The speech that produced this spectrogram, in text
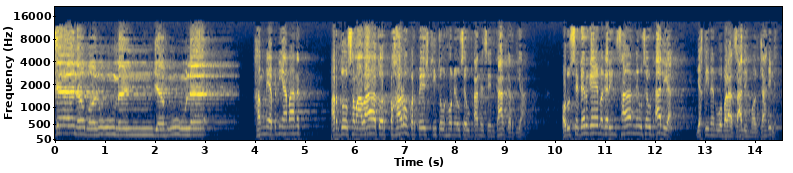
كان ظلوما جهولا. ہم نے اپنی امانت ارض و سماوات اور پہاڑوں پر پیش کی تو انہوں نے اسے اٹھانے سے انکار کر دیا اور اس سے ڈر گئے مگر انسان نے اسے اٹھا لیا. یقیناً وہ بڑا ظالم اور جاہل ہے۔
